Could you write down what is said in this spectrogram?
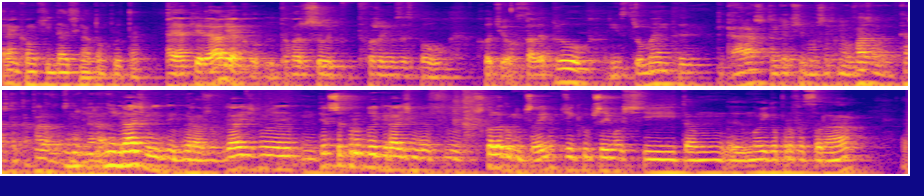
ręką Ci dać na tą płytę. A jakie realia towarzyszyły tworzeniu zespołu? Chodzi o salę prób, instrumenty. Garaż, tak jak się powszechnie uważa, każda kapela zaczyna w garażu. Nie graliśmy nigdy w garażu. Graliśmy, pierwsze próby graliśmy w, w szkole górniczej, dzięki uprzejmości tam y, mojego profesora. Y,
